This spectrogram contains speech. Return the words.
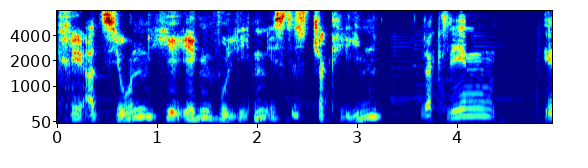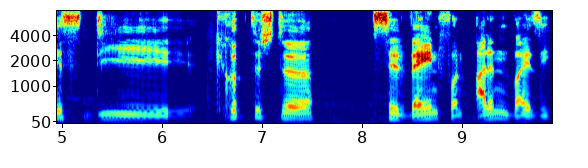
Kreationen hier irgendwo leben, ist es Jacqueline? Jacqueline ist die kryptischste Sylvain von allen, weil sie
